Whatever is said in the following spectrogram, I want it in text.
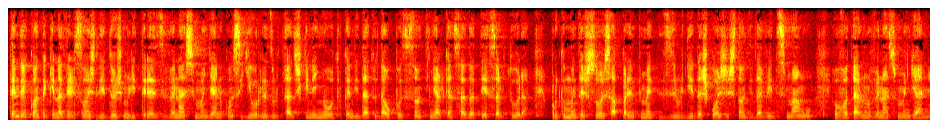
Tendo em conta que nas eleições de 2013 Venâncio Mandiano conseguiu resultados que nenhum outro candidato da oposição tinha alcançado até essa altura, porque muitas pessoas aparentemente desiludidas com a gestão de David Simango votaram no Venâncio Mandiano.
